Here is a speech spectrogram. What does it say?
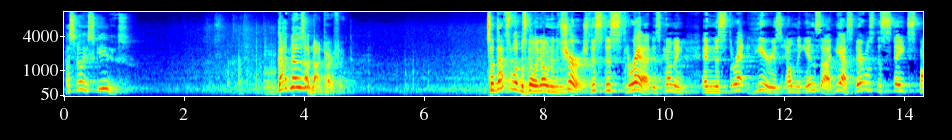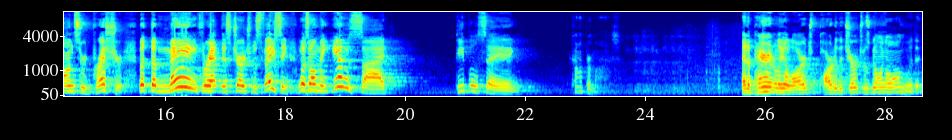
That's no excuse. God knows I'm not perfect. So that's what was going on in the church. This, this threat is coming, and this threat here is on the inside. Yes, there was the state sponsored pressure, but the main threat this church was facing was on the inside people saying, compromise. And apparently, a large part of the church was going along with it.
